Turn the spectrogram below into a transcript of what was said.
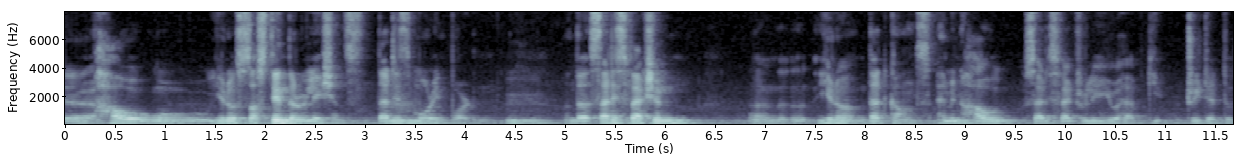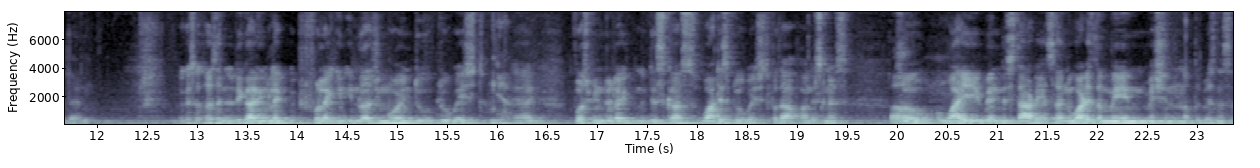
uh, how uh, you know sustain the relations. That is Mhm. more important. Mhm. the satisfaction uh, you know that counts. I mean how satisfactorily you have treated to them Okay, so, so regarding like before like in- indulging more into blue waste, Yeah. right? First, we need to like discuss what is blue waste for the our listeners. so, Um, why when the start is and what is the main mission of the business?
